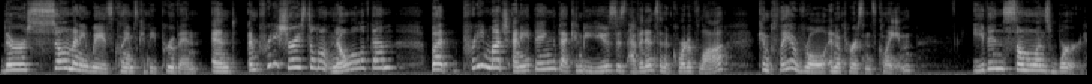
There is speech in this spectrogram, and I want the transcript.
There are so many ways claims can be proven, and I'm pretty sure I still don't know all of them, but pretty much anything that can be used as evidence in a court of law can play a role in a person's claim even someone's word.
